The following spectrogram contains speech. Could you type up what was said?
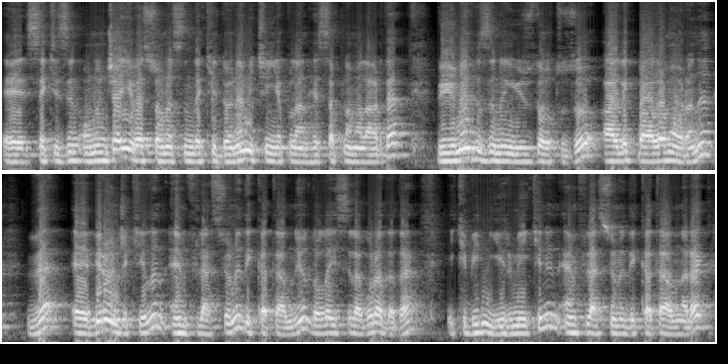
8'in 10. ayı ve sonrasındaki dönem için yapılan hesaplamalarda büyüme hızının %30'u, aylık bağlama oranı ve e, bir önceki yılın enflasyonu dikkate alınıyor. Dolayısıyla burada da 2022'nin enflasyonu dikkate alınarak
